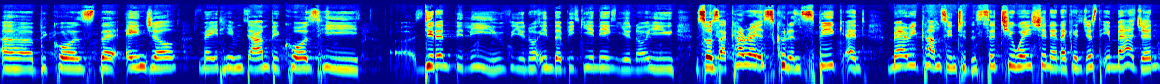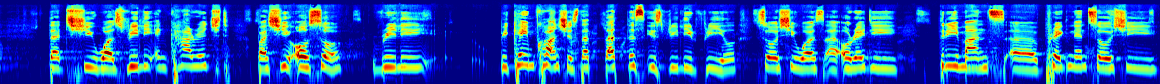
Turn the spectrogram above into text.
uh, because the angel made him dumb because he didn't believe, you know, in the beginning, you know, he, so Zacharias couldn't speak, and Mary comes into the situation, and I can just imagine that she was really encouraged, but she also really became conscious that, that this is really real. So she was uh, already three months uh, pregnant, so she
